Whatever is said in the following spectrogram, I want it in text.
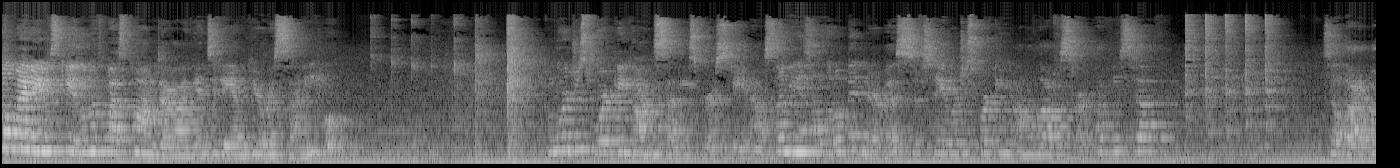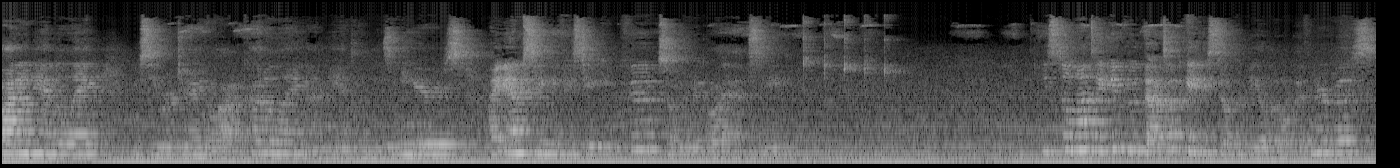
Hello, my name is Caitlin with West Palm Dog, and today I'm here with Sunny. And we're just working on Sunny's first day now. Sunny is a little bit nervous, so today we're just working on a lot of STAR puppy stuff. So a lot of body handling. You see we're doing a lot of cuddling. I'm handling his ears. I am seeing if he's taking food, so I'm gonna go ahead and see. He's still not taking food, that's okay. He still could be a little bit nervous.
